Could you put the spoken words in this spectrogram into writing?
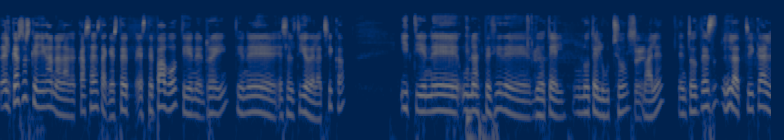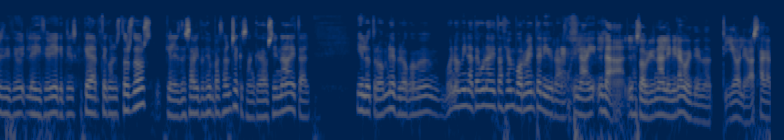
el caso es que llegan a la casa esta, que este, este pavo tiene, Rey, tiene, es el tío de la chica, y tiene una especie de, de hotel, un hotelucho, Sí. ¿vale? Entonces la chica les dice, le dice, oye, que tienes que quedarte con estos dos, que les des habitación para esta noche, que se han quedado sin nada y tal. Y el otro hombre, pero como, bueno, mira, tengo una habitación por 20 libras. Y la, la, la sobrina le mira como diciendo, tío, le vas a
